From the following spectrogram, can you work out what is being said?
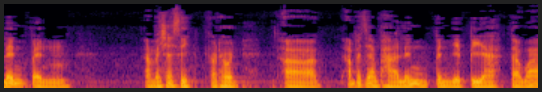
เล่นเป็นอ่าไม่ใช่สิขอโทษอัมพัชราภาเล่นเป็นเยเปีย แต่ว่า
